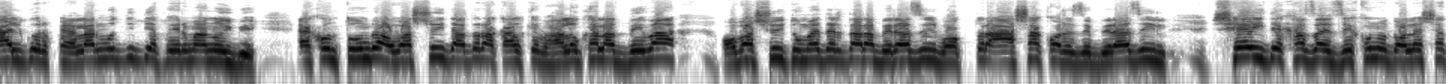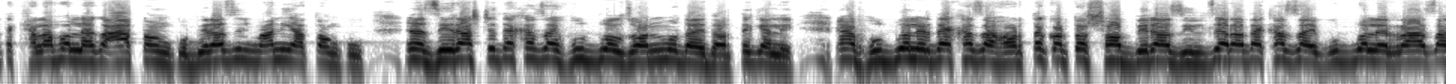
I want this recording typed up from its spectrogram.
কালকের খেলার মধ্যে দিয়ে ফেরমান হইবে। এখন তোমরা অবশ্যই দাদরা কালকে ভালো খেলা দেবা। অবশ্যই তোমাদের দ্বারা ব্রাজিল ভক্তরা আশা করে যে ব্রাজিল সেই দেখা যায় যে কোনো দলের সাথে খেলা পড়লে আতঙ্ক। ব্রাজিল মানি আতঙ্ক। হ্যাঁ, যে রাষ্ট্রে দেখা যায় ফুটবল জন্ম দেয় ধরতে গেলে। হ্যাঁ ফুটবলের দেখা যায় হর্তাকর্তা সব ব্রাজিল। যারা দেখা যায় ফুটবলের রাজা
